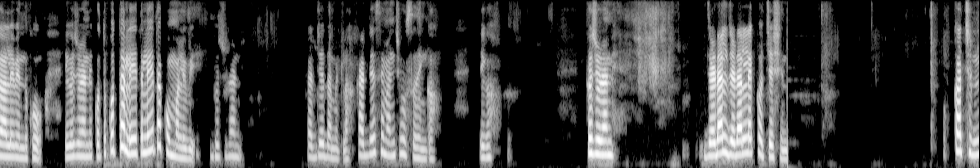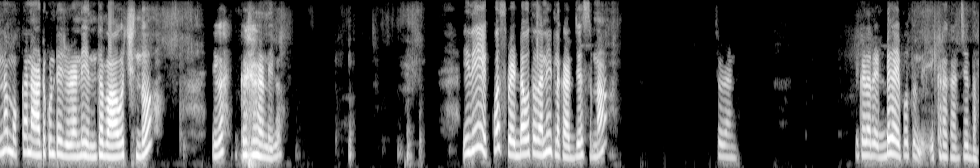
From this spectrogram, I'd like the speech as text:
గాలి ఎందుకో. ఇక చూడండి. కొత్త కొత్త లేత లేత కొమ్మలు ఇవి. ఇక చూడండి. కట్ చేద్దాం ఇట్లా. కట్ చేస్తే మంచిగా వస్తుంది ఇంకా. ఇగో. ఇక చూడండి. జడలు జడలు లెక్క వచ్చేసింది. ఒక్క చిన్న మొక్క నాటుకుంటే చూడండి ఎంత బాగా వచ్చిందో. ఇక ఇక్కడ చూడండి ఇక ఇది ఎక్కువ స్ప్రెడ్ అవుతుందని ఇట్లా కట్ చేస్తున్నా. చూడండి. ఇక్కడ రెడ్గా అయిపోతుంది. ఇక్కడ కట్ చేద్దాం.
